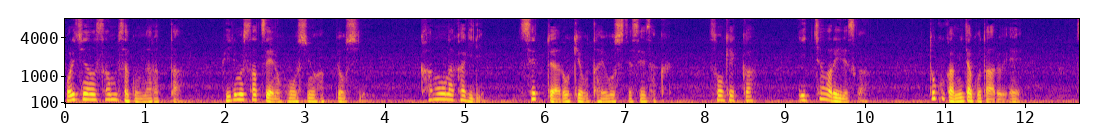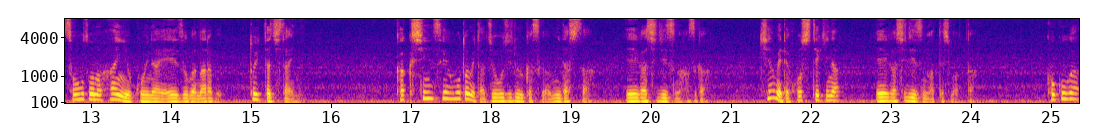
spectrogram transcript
オリジナル3部作に倣ったフィルム撮影の方針を発表し可能な限りセットやロケを多用して制作。その結果言っちゃ悪いですがどこか見たことある絵想像の範囲を超えない映像が並ぶといった事態に。革新性を求めたジョージ・ルーカスが生み出した映画シリーズのはずが極めて保守的な映画シリーズになってしまった。ここが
